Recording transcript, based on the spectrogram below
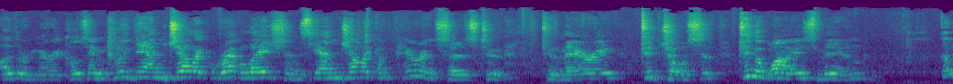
Other miracles include the angelic revelations, the angelic appearances to, to Mary, to Joseph, to the wise men, 咁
